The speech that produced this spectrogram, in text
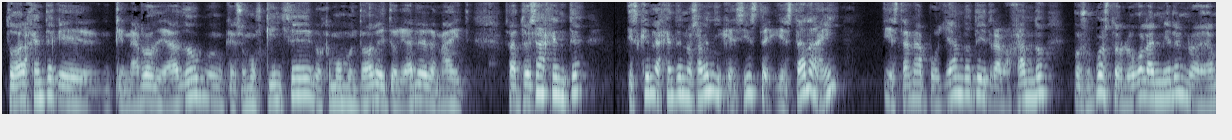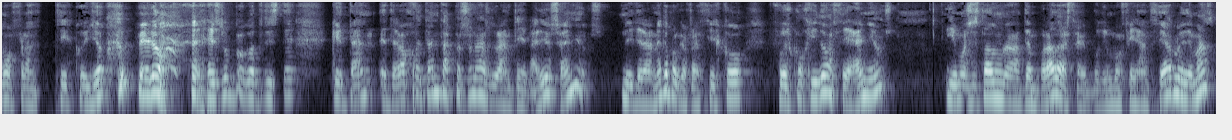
toda la gente que, que me ha rodeado, que somos 15, los que hemos montado la editorial Eremite. O sea, toda esa gente, es que la gente no sabe ni que existe y están ahí y están apoyándote y trabajando. Por supuesto, luego las mieles nos la damos Francisco y yo, pero es un poco triste que tan, el trabajo de tantas personas durante varios años, literalmente, porque Francisco fue escogido hace años y hemos estado una temporada hasta que pudimos financiarlo y demás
